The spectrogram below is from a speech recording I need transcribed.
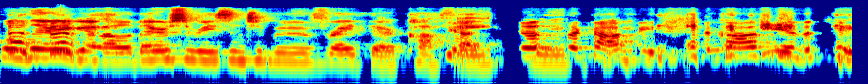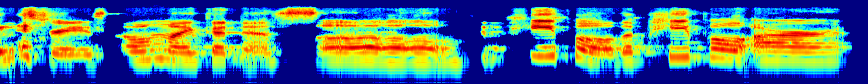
well, there you go. There's a reason to move right there. Coffee. Yeah, just the coffee. The coffee and the pastries. Oh my goodness. Oh. The people, the people are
